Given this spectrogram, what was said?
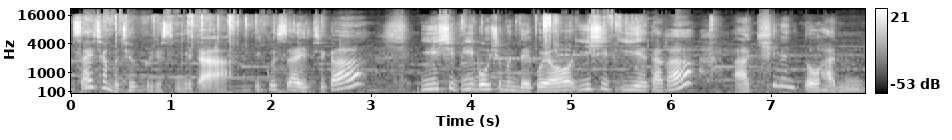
사이즈 한번 재보겠습니다. 입구 사이즈가 22 보시면 되고요. 22에다가 아, 키는 또한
